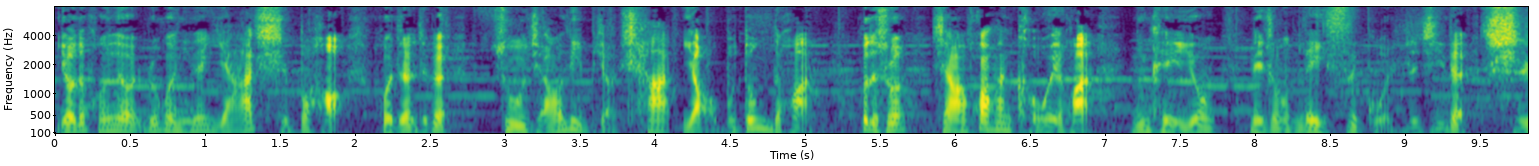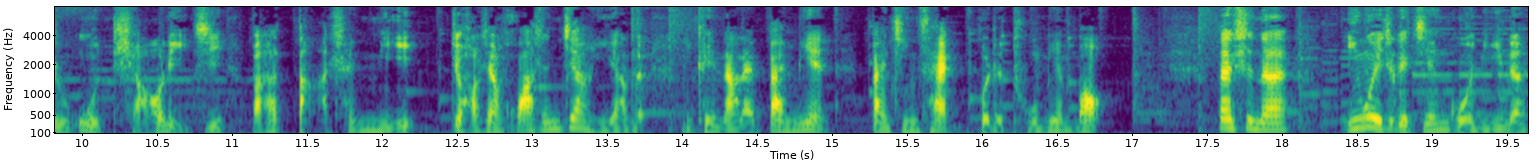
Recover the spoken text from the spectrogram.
有的朋友，如果您的牙齿不好，或者这个咀嚼力比较差，咬不动的话，或者说想要换换口味的话，您可以用那种类似果汁机的食物调理机，把它打成泥，就好像花生酱一样的，你可以拿来拌面、拌青菜或者涂面包。但是呢，因为这个坚果泥呢，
